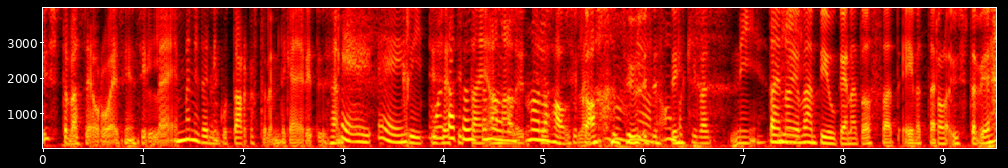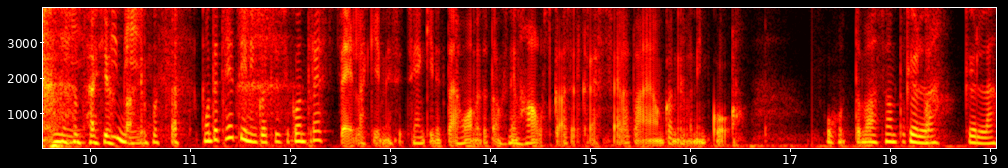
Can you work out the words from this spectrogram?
ystäväseurueisiin silleen, en mä niitä niinku tarkastele mitenkään erityisen ei, ei. kriittisesti katson, tai analyyttisesti. Noilla hauskaa silleen, tyylisesti. Onpa kiva, niin. Tai niin. noin on vähän piukeena tuossa, että eivät taida olla ystäviä niin. tai jotain. Niin. Mutta Mut et heti, niinku, että jos on treffeilläkin, niin sitten siihen kiinnittää huomiota, että onko niillä hauskaa siellä treffeillä tai onko niillä niinku puhuttavaa. Se on totta. Kyllä, kyllä.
